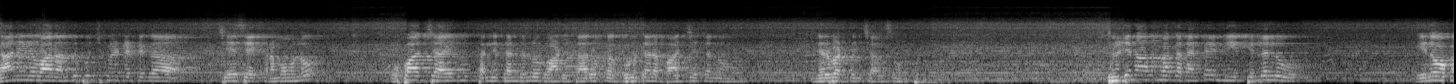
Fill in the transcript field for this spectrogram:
దానిని వారు అందిపుచ్చుకునేటట్టుగా చేసే క్రమంలో ఉపాధ్యాయులు తల్లిదండ్రులు వాడి తాలూకా గురుతర బాధ్యతను నిర్వర్తించాల్సి ఉంటుంది. సృజనాత్మకత అంటే మీ పిల్లలు ఏదో ఒక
